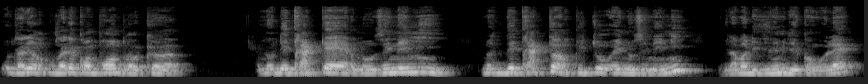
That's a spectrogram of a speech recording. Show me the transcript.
Vous allez, comprendre que nos détracteurs, nos ennemis, nos détracteurs plutôt et nos ennemis, évidemment des ennemis des Congolais,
